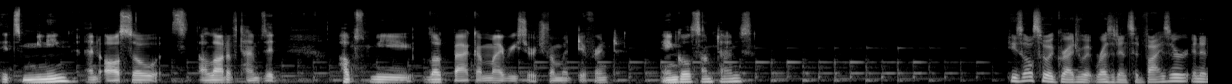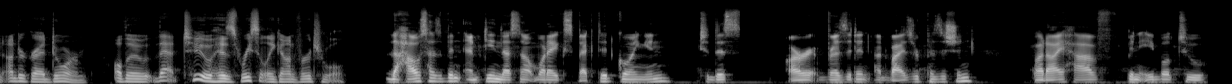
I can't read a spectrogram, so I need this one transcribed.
its meaning, and also a lot of times it helps me look back at my research from a different angle sometimes. He's also a graduate residence advisor in an undergrad dorm, although that too has recently gone virtual the house has been empty and that's not what I expected going in to this our resident advisor position. But I have been able to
